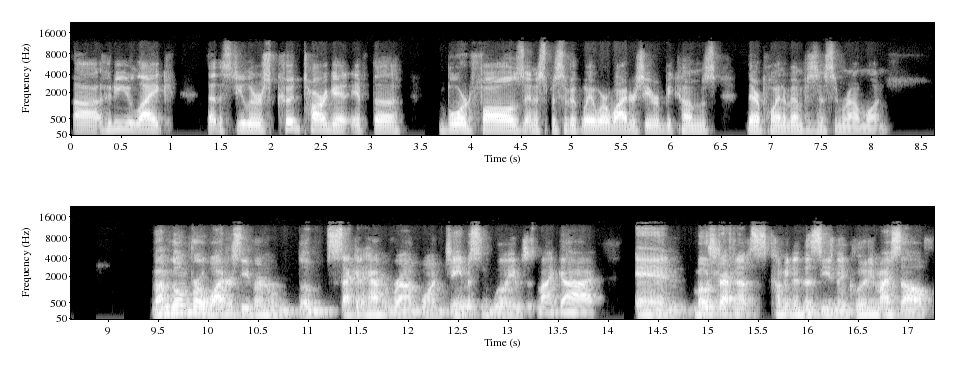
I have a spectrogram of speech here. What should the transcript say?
Uh, who do you like that the Steelers could target if the board falls in a specific way where wide receiver becomes their point of emphasis in round one? If I'm going for a wide receiver in the second half of round one, Jameson Williams is my guy. And most draft nuts coming into the season, including myself,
